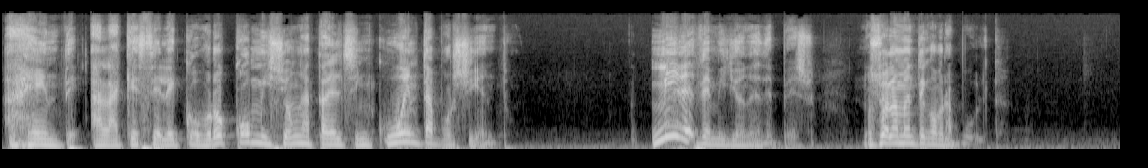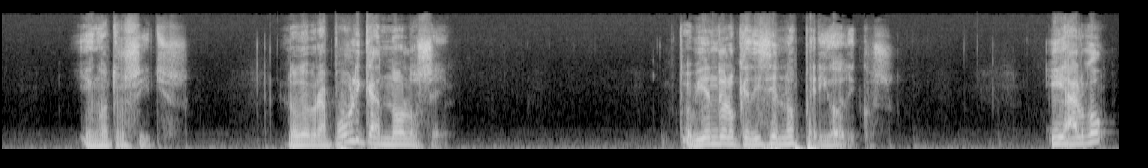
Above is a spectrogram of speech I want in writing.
a gente a la que se le cobró comisión hasta del 50%. Miles de millones de pesos. No solamente en obra pública. Y en otros sitios. Lo de obra pública no lo sé. Estoy viendo lo que dicen los periódicos. Y algo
